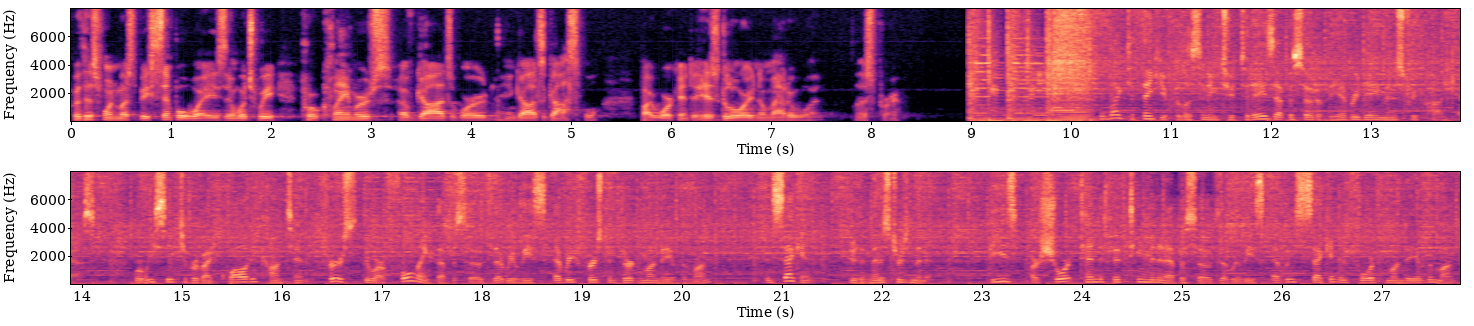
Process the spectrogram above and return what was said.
For this one must be simple ways in which we proclaimers of God's word and God's gospel by working to his glory no matter what. Let's pray. We'd like to thank you for listening to today's episode of the Everyday Ministry Podcast, where we seek to provide quality content first through our full length episodes that release every first and third Monday of the month, and second, through the Minister's Minute. These are short 10 to 15 minute episodes that release every second and fourth Monday of the month,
